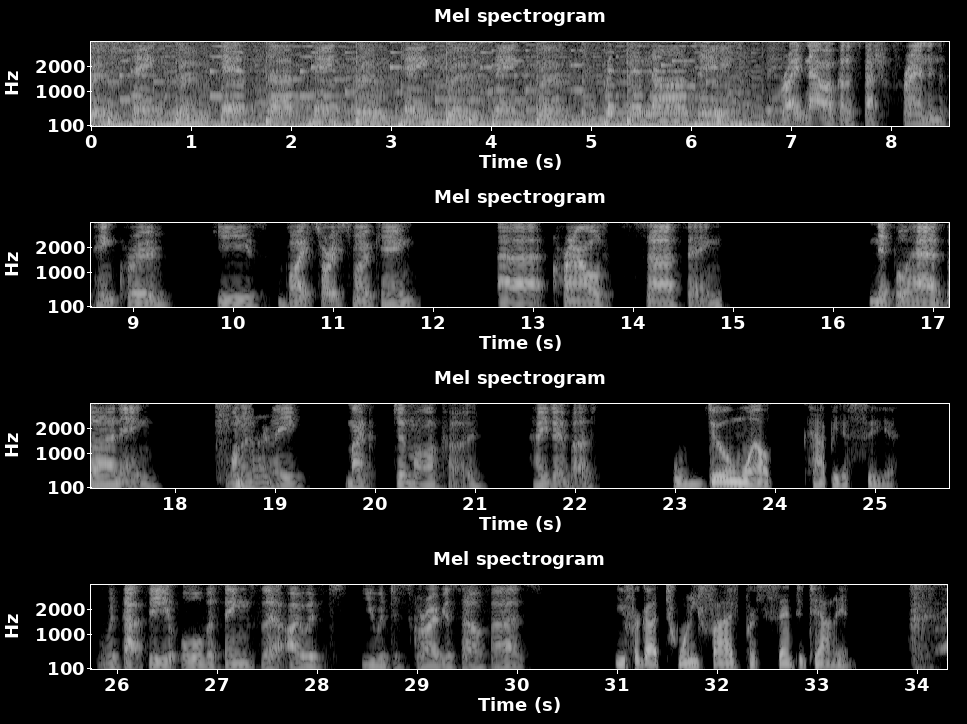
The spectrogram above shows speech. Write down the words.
room, pink room. It's the pink room, pink room, pink room with the Nazi. Right now, I've got a special friend in the pink room. He's Viceroy smoking, uh, crowd surfing, nipple hair burning, one and only Mac DeMarco. How you doing, bud? Doing well. Happy to see you. Would that be all the things that I would you would describe yourself as? You forgot 25% Italian.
